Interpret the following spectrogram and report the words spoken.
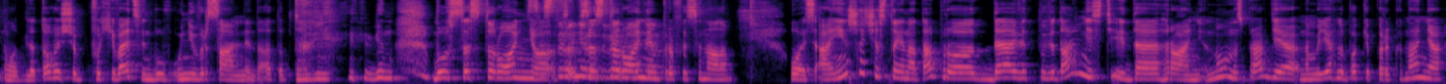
От, Для того, щоб фахівець він був універсальний, да? тобто він був всесторонньо, всестороннім професіоналом. Ось, а інша частина та про де відповідальність і де грань. Ну насправді, на моє глибоке переконання,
